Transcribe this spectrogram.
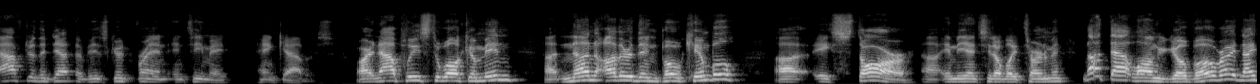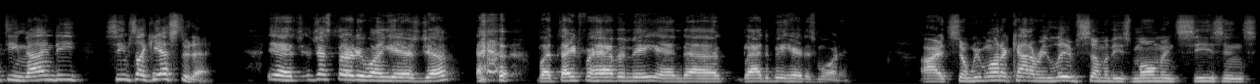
after the death of his good friend and teammate, Hank Gathers. All right, now pleased to welcome in uh, none other than Bo Kimble, uh, a star uh, in the NCAA tournament. Not that long ago, Bo, right? 1990 seems like yesterday. Yeah, just 31 years, Jeff. but thanks for having me and uh, glad to be here this morning. All right. So we want to kind of relive some of these moments, seasons.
